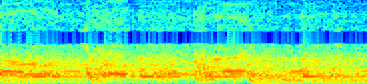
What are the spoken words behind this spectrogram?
outra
